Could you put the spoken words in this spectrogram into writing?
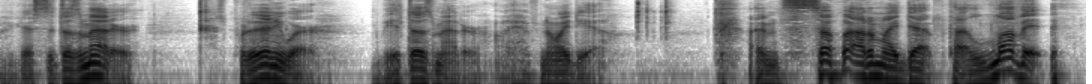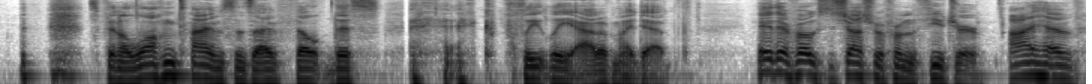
I guess it doesn't matter. Just put it anywhere. Maybe it does matter. I have no idea. I'm so out of my depth. I love it. it's been a long time since I've felt this completely out of my depth. Hey there, folks. It's Joshua from the future. I have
